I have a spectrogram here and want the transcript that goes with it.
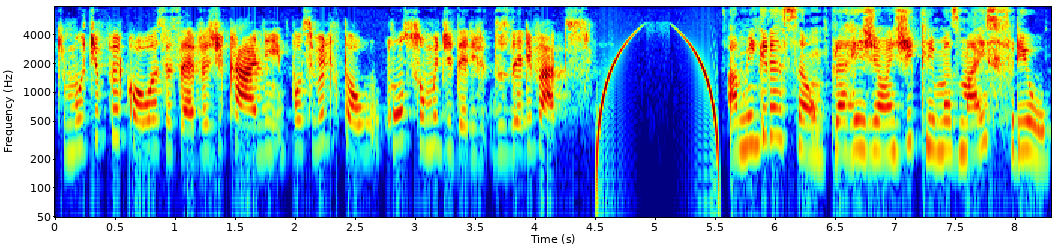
que multiplicou as reservas de carne e possibilitou o consumo de deri dos derivados. A migração para regiões de climas mais frio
